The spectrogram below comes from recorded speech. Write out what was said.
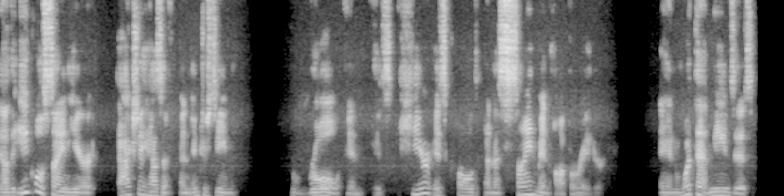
Now the equal sign here actually has a, an interesting role in it's here is called an assignment operator. And what that means is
